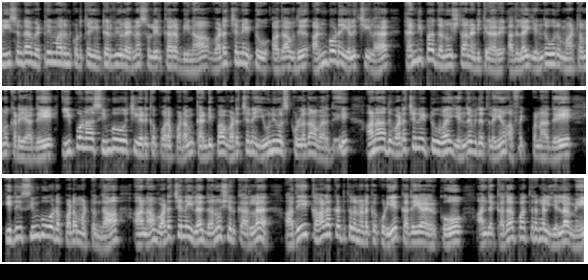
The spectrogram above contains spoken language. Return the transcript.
ரீசெண்டா வெற்றிமாறன் கொடுத்த இன்டர்வியூல என்ன சொல்லியிருக்காரு அப்படின்னா வடச்சென்னை டூ அதாவது அன்போட எழுச்சியில கண்டிப்பா தனுஷ் தான் நடிக்கிறாரு. அதுல எந்த ஒரு மாற்றமும் கிடையாது. இப்போ நான் சிம்புவை வச்சு எடுக்க போற படம் கண்டிப்பா வடசென்னை யூனிவர்ஸ்குள்ள தான் வருது. ஆனா அது வடசென்னை டூவை எந்த விதத்திலையும் அஃபெக்ட் பண்ணாது. இது சிம்புவோட படம் மட்டும்தான். ஆனா வடச்சென்னையில தனுஷ் இருக்கார்ல அதே காலகட்டத்தில் நடக்கக்கூடிய கதையா இருக்கும். அந்த கதாபாத்திரங்கள் எல்லாமே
